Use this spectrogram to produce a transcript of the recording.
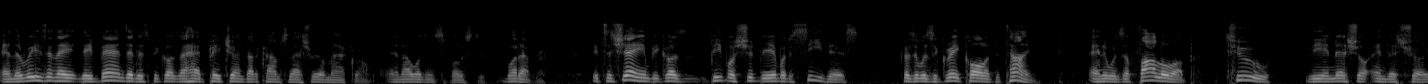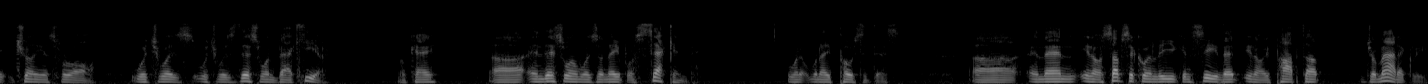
And the reason they, they banned it is because I had patreon.com slash real macro and I wasn't supposed to. Whatever. It's a shame because people should be able to see this because it was a great call at the time. And it was a follow up to the initial endless trillions for all, which was which was this one back here. Okay? Uh, and this one was on April 2nd when, when I posted this. Uh, and then, you know, subsequently you can see that, you know, it popped up dramatically.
